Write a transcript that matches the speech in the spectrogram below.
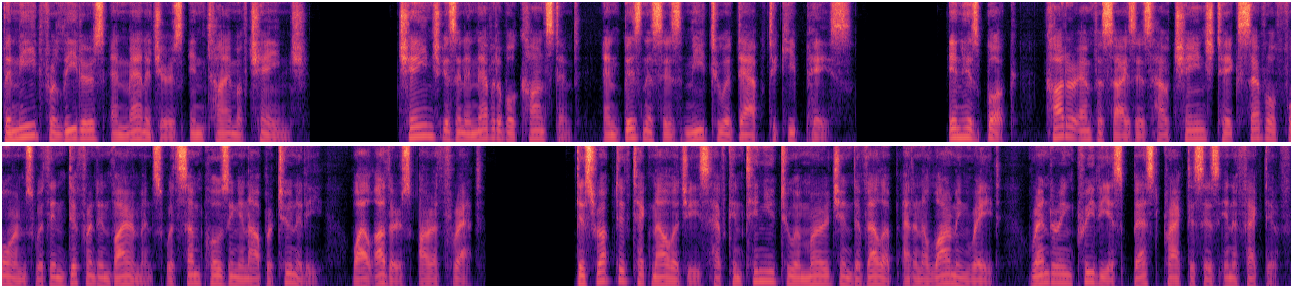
The need for leaders and managers in time of change. Change is an inevitable constant, and businesses need to adapt to keep pace. In his book, Kotter emphasizes how change takes several forms within different environments with some posing an opportunity, while others are a threat. Disruptive technologies have continued to emerge and develop at an alarming rate, rendering previous best practices ineffective.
